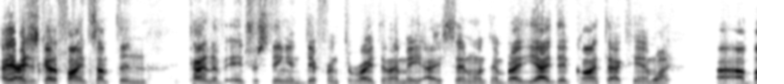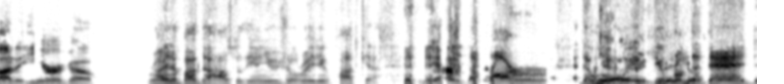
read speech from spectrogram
I, I just got to find something kind of interesting and different to write. Then I may I send one to him. But I, yeah, I did contact him Right, uh, about a year ago. right about the House of the Unusual Radio podcast. Yeah. the horror that will Yeah, there- wake you there from go. the dead.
